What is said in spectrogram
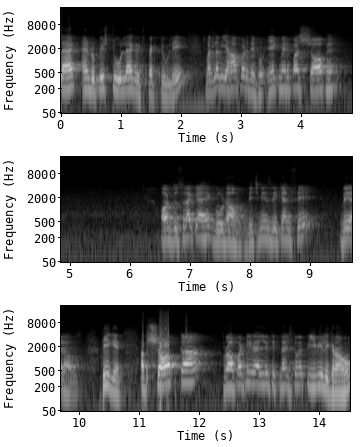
lakh and rupees two lakh respectively मतलब यहाँ पर देखो एक मेरे पास शॉप है और दूसरा क्या है godown which mean we can say warehouse ठीक है अब शॉप का प्रॉपर्टी वैल्यू कितना है इसको मैं पीवी लिख रहा हूँ।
